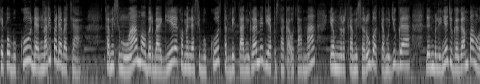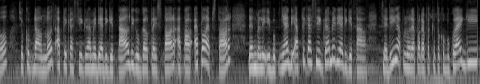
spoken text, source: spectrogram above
Kepo Buku, dan Mari Pada Baca. Kami semua mau berbagi rekomendasi buku terbitan Gramedia Pustaka Utama yang menurut kami seru buat kamu juga. Dan belinya juga gampang loh, cukup download aplikasi Gramedia Digital di Google Play Store atau Apple App Store dan beli e-booknya di aplikasi Gramedia Digital. Jadi nggak perlu repot-repot ke toko buku lagi.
